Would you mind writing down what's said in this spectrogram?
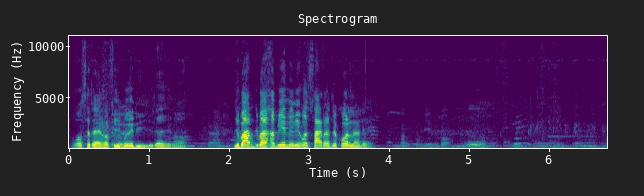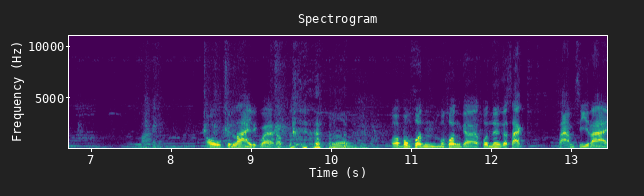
โอ้แสดงว่าฝีมือดีอยู่ได้เนาะอยู่บ้านอยู่บ้านขมิ้นนี่มีคนซักน่าจะคนแล้วเนี่ยบังคมินบอกโอ้ลายเอาเป็นลายดีกว่าครับ เออเพราะบางคนบางคนกับคนหนึงก็ซักสามสี่ลาย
